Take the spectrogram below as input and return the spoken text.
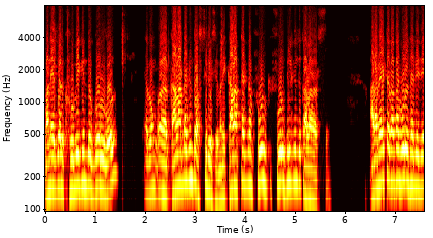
মানে একবার খুবই কিন্তু গোল গোল, এবং কালারটা কিন্তু অস্থির হয়েছে মানে কালারটা একদম ফুল ফুল ফিল কিন্তু কালার আসছে। আর আমি একটা কথা বলে থাকি যে,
